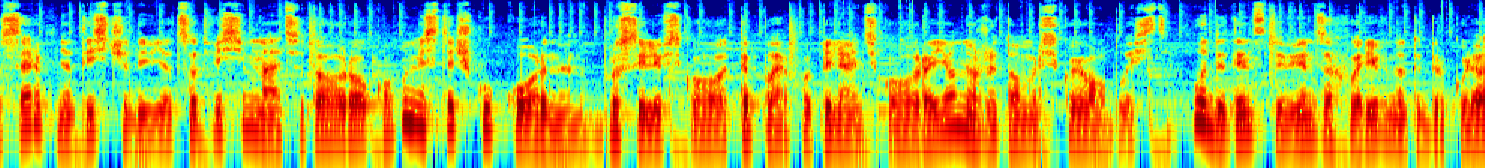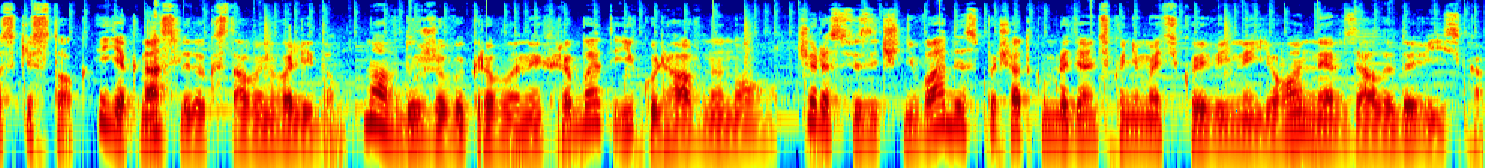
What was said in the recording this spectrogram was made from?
серпня 1918 року у містечку Корнен Брусилівського тепер Попілянського району Житомирської області. У дитинстві він захворів на туберкульоз кісток і як наслідок став інвалідом. Мав дуже викривлений хребет і кульгав на ногу. Через фізичні вади з початком радянсько-німецької війни його не взяли до війська.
